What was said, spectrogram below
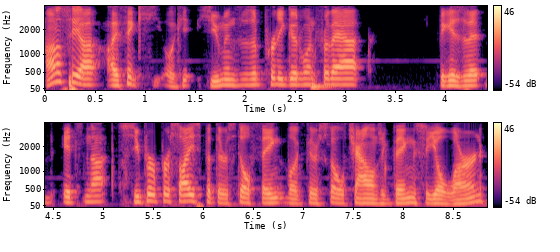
honestly, I, I think like humans is a pretty good one for that because it's not super precise, but there's still thing like there's still challenging things, so you'll learn.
